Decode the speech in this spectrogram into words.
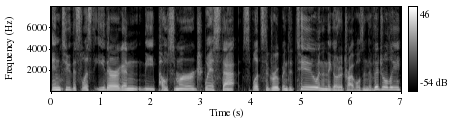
into this list either. Again, the post merge twist that splits the group into two and then they go to tribals individually.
